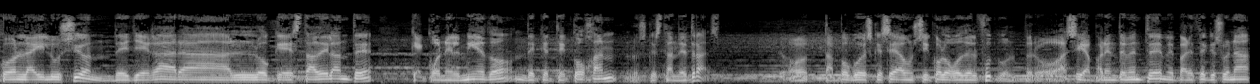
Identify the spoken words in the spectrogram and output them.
con la ilusión de llegar a lo que está delante que con el miedo de que te cojan los que están detrás. Yo tampoco es que sea un psicólogo del fútbol, pero así aparentemente me parece que suena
